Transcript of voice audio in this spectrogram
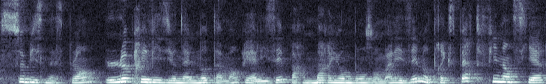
ce business plan, le prévisionnel notamment réalisé par Marion Bonzon-Malaisé, notre experte financière.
